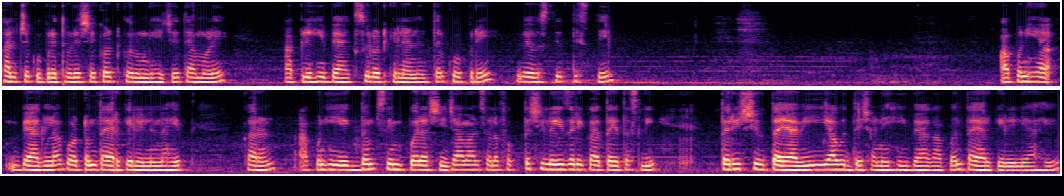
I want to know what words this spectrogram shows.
खालचे कोपरे थोडेसे कट करून घ्यायचे त्यामुळे आपली ही बॅग सुलट केल्यानंतर कोपरे व्यवस्थित दिसतील. आपण ह्या बॅगला बॉटम तयार केलेले नाहीत कारण आपण ही एकदम सिंपल अशी ज्या माणसाला फक्त शिलाई जरी करता येत असली तरी शिवता यावी या उद्देशाने ही बॅग आपण तयार केलेली आहे.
